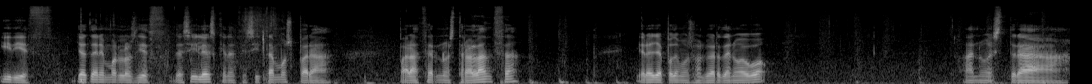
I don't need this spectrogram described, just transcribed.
Y 10. Ya tenemos los 10 de silex que necesitamos para, para hacer nuestra lanza. Y ahora ya podemos volver de nuevo a nuestra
